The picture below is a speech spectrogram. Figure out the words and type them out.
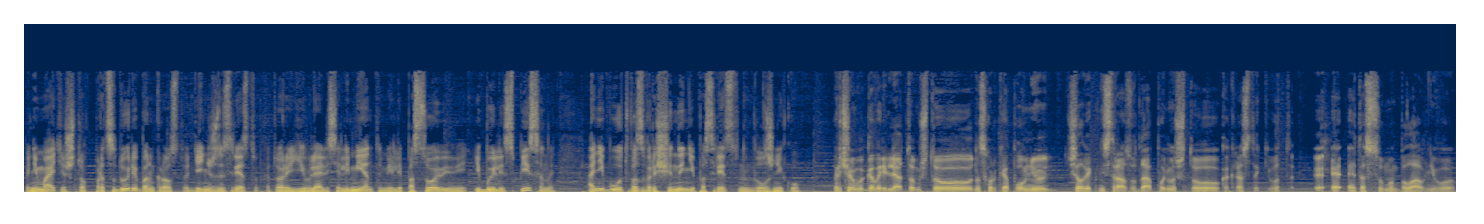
понимайте, что в процедуре банкротства денежные средства, которые являлись алиментами или пособиями и были списаны, они будут возвращены непосредственно должнику. Причем вы говорили о том, что, насколько я помню, человек не сразу, да, понял, что как раз-таки вот э- э- эта сумма была у него.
